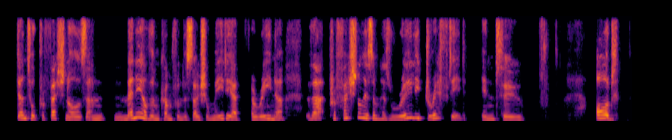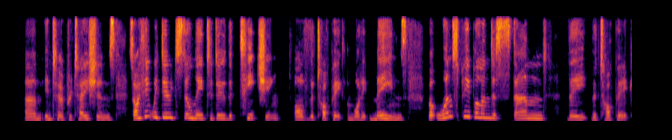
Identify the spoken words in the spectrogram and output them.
dental professionals, and many of them come from the social media arena, that professionalism has really drifted into odd um, interpretations. So I think we do still need to do the teaching of the topic and what it means. But once people understand the, the topic,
